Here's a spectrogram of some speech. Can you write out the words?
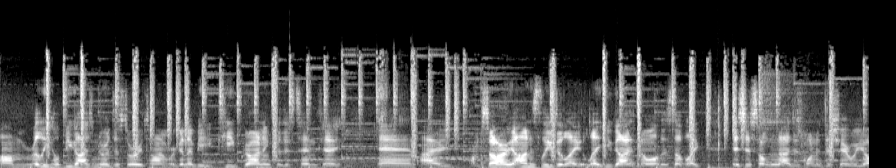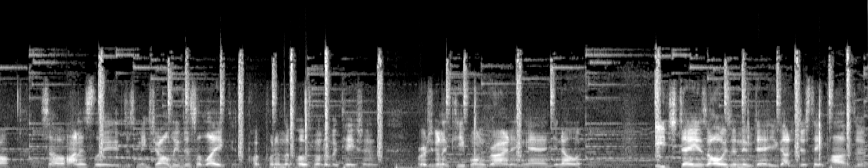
Um, really hope you guys enjoyed the story time. We're gonna be keep grinding for this 10k, and I I'm sorry honestly to like let you guys know all this stuff. Like it's just something I just wanted to share with y'all. So honestly, just make sure y'all leave this a like, put, put in the post notifications. We're just gonna keep on grinding, and you know, each day is always a new day. You gotta just stay positive.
